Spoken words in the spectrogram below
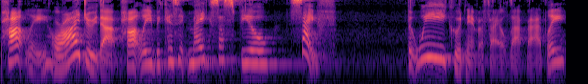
partly, or I do that partly, because it makes us feel safe. That we could never fail that badly.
